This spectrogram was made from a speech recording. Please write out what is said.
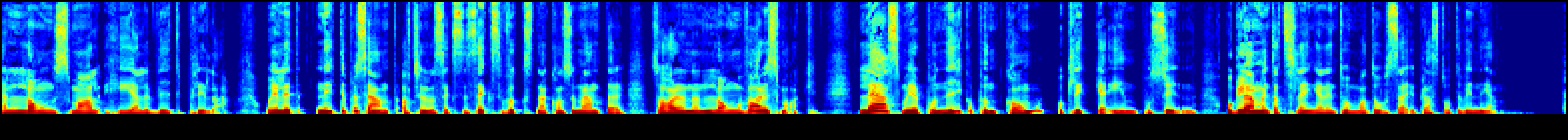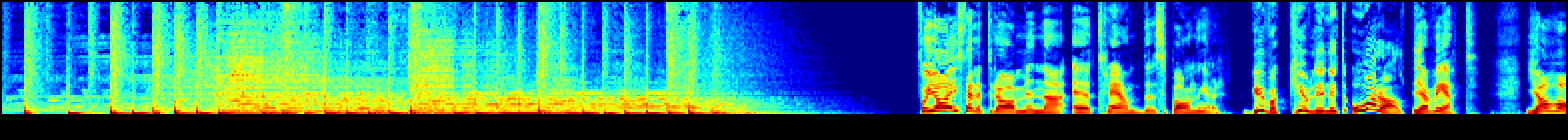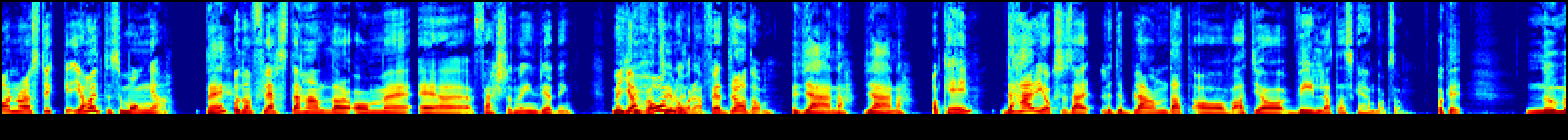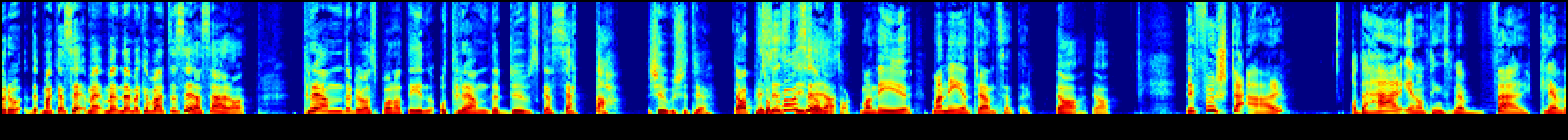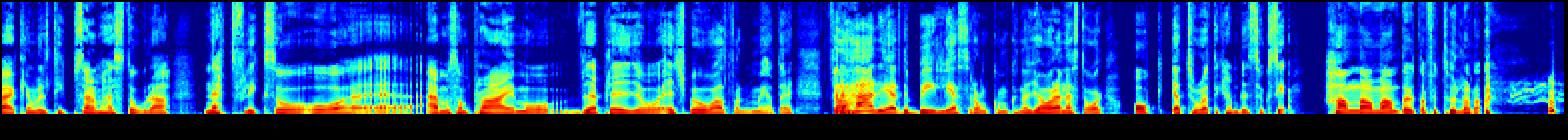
En långsmal helvit prilla. Och enligt 90 procent av 366 vuxna konsumenter så har den en långvarig smak. Läs mer på niko.com och klicka in på Syn. Och glöm inte att slänga din tomma dosa i plaståtervinningen. Får jag istället dra mina eh, trendspaningar? Gud vad kul! Det är nytt år och allt! Jag vet. Jag har några stycken. Jag har inte så många. Nej. Och de flesta handlar om eh, eh, fashion och inredning. Men jag Gud, har trevligt. några. Får jag dra dem? Gärna, gärna. Okej. Det här är också så här, lite blandat av att jag vill att det här ska hända också. Okej. Numero, man kan, säga, men, men, nej, men kan man inte säga så här då? Trender du har spanat in och trender du ska sätta 2023. Ja, precis. kan man det är säga. samma sak. Man är ju man är en trendsetter. Ja, ja. Det första är, och det här är någonting som jag verkligen, verkligen vill tipsa de här stora Netflix och, och eh, Amazon Prime och Viaplay och HBO och allt vad de heter. För Ja. det här är det billigaste de kommer kunna göra nästa år och jag tror att det kan bli succé. Hanna och Amanda utanför tullarna.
